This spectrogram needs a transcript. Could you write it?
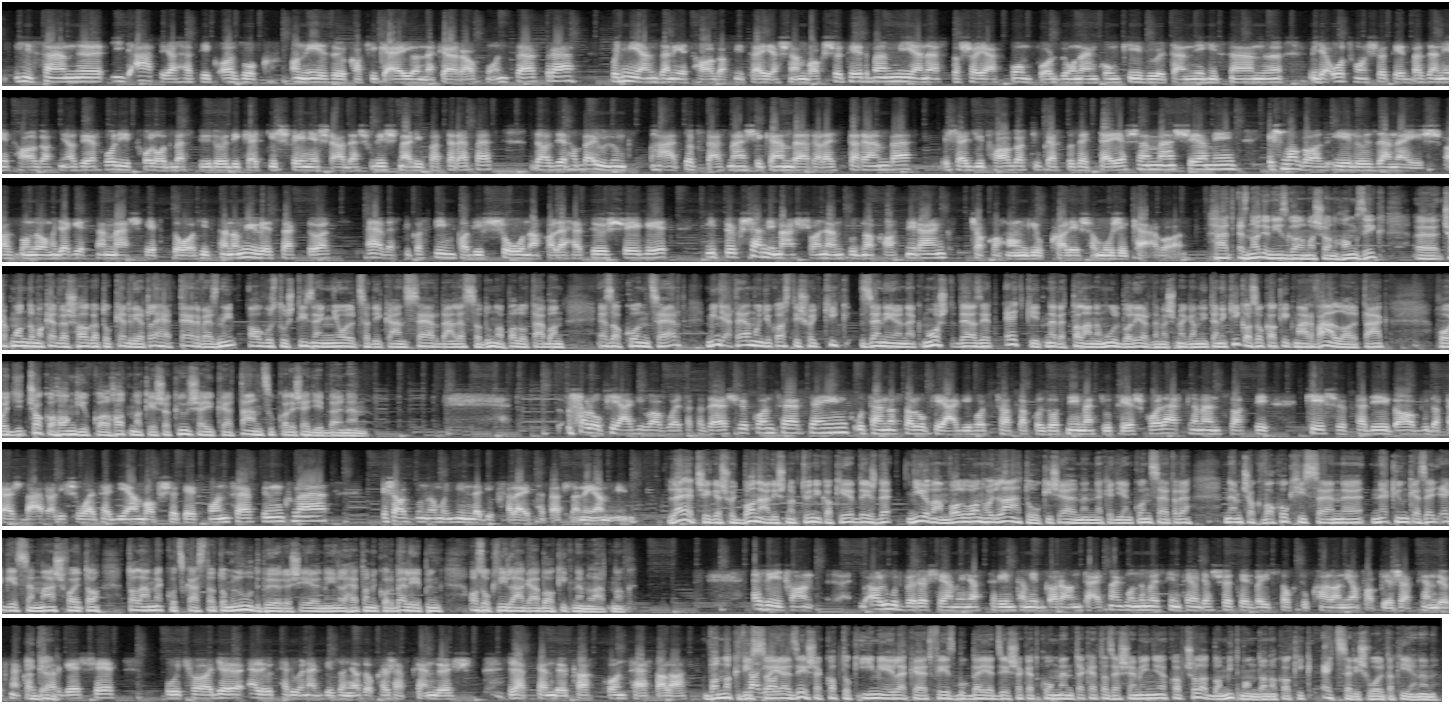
hiszen így átélhetik azok a nézők, akik eljönnek erre a koncertre, hogy milyen zenét hallgatni teljesen vaksötétben, milyen ezt a saját komfortzónánkon kívül tenni, hiszen ugye otthon sötétbe zenét hallgatni azért hol itt, hol ott beszűrődik egy kis fény, és ráadásul ismerjük a terepet, de azért ha beülünk hát több száz másik emberrel egy terembe, és együtt hallgatjuk ezt, az egy teljesen más élmény, és maga az élő zene is azt gondolom, hogy egészen másképp szól, hiszen a művészektől elveszik a színpadi sónak a lehetőségét, itt ők semmi mással nem tudnak hatni ránk, csak a hangjukkal és a muzsikával. Hát ez nagyon izgalmasan hangzik, csak mondom a kedves hallgatók kedvéért lehet tervezni. Augusztus 18-án szerdán lesz a Duna Palotában ez a koncert. Mindjárt elmondjuk azt is, hogy kik zenélnek most, de azért egy-két nevet talán a múltból érdemes megemlíteni. Kik azok, akik már vállalták, hogy csak a hangjukkal hatnak, és a külsejükkel, táncukkal és egyébben nem? Szalóki Ágival voltak az első koncertjeink, utána Szalóki Ágihoz csatlakozott Német Luci és Kollár Clemens Laci, később pedig a Budapest bárral is volt egy ilyen vaksötét koncertünk már, és azt gondolom, hogy mindegyik felejthetetlen élmény. Lehetséges, hogy banálisnak tűnik a kérdés, de nyilvánvalóan, hogy látók is elmennek egy ilyen koncertre, nem csak vakok, hiszen nekünk ez egy egészen másfajta, talán megkockáztatom lúdbőrös élmény lehet, amikor belépünk azok világába, akik nem látnak. Ez így van. A lúdvörös élmény azt szerintem itt garantált. Megmondom őszintén, hogy a sötétben is szoktuk hallani a papír zsebkendőknek a Igen. törgését. úgyhogy előkerülnek bizony azok a zsebkendős, zsebkendők a koncert alatt. Vannak visszajelzések? Kaptok e-maileket, Facebook bejegyzéseket, kommenteket az eseménnyel kapcsolatban? Mit mondanak, akik egyszer is voltak ilyenen?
